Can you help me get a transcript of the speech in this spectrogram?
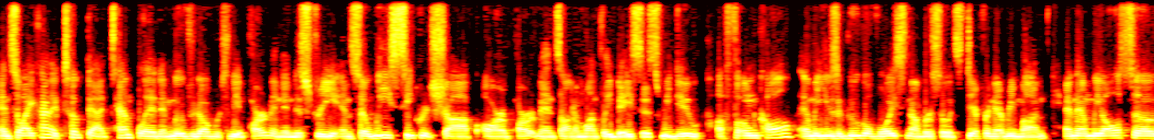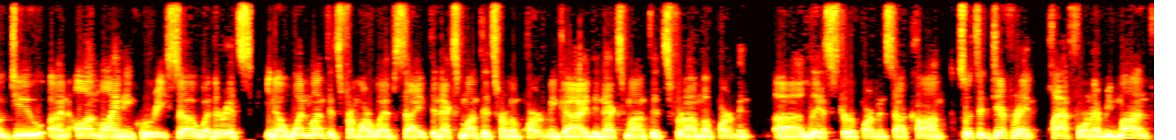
And so I kind of took that template and moved it over to the apartment industry. And so we secret shop our apartments on a monthly basis we do a phone call and we use a Google Voice number, so it's different every month. And then we also do an online inquiry. So whether it's, you know, one month it's from our website, the next month it's from Apartment Guide, the next month it's from Apartment uh, list or apartments.com. So it's a different platform every month.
